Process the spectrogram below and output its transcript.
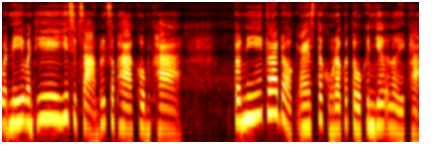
วันนี้วันที่ 23 พฤษภาคมค่ะ ตอนนี้กล้าดอกแอสเตอร์ของเราก็โตขึ้นเยอะเลยค่ะ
